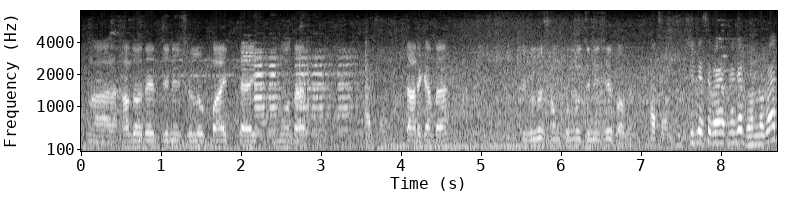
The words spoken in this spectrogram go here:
আপনার হার্ডওয়ারের জিনিস হলো পাইপ টাইপ আচ্ছা আচ্ছা। তার কাঁটা এগুলো সম্পূর্ণ জিনিসে পাবে। আচ্ছা ঠিক আছে ভাই আপনাকে ধন্যবাদ।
